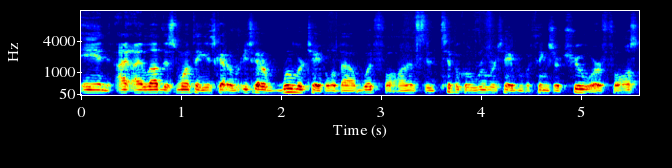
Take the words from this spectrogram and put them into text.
and I, I, love this one thing. He's got a he's got a rumor table about Woodfall, and it's the typical rumor table where things are true or false.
